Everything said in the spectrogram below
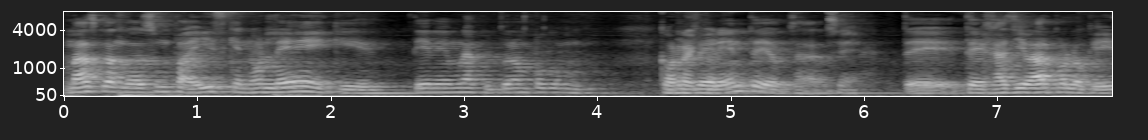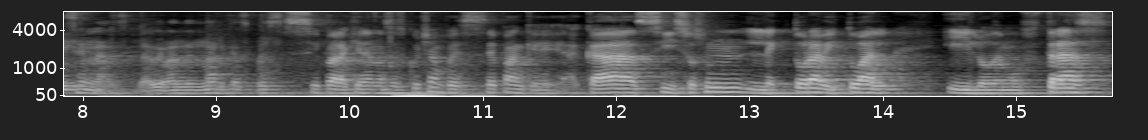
Más cuando es un país que no lee, que tiene una cultura un poco diferente, o sea, te, te, dejas llevar por lo que dicen las, las, grandes marcas, pues. Sí, para quienes nos escuchan, pues sepan que acá si sos un lector habitual y lo demostras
